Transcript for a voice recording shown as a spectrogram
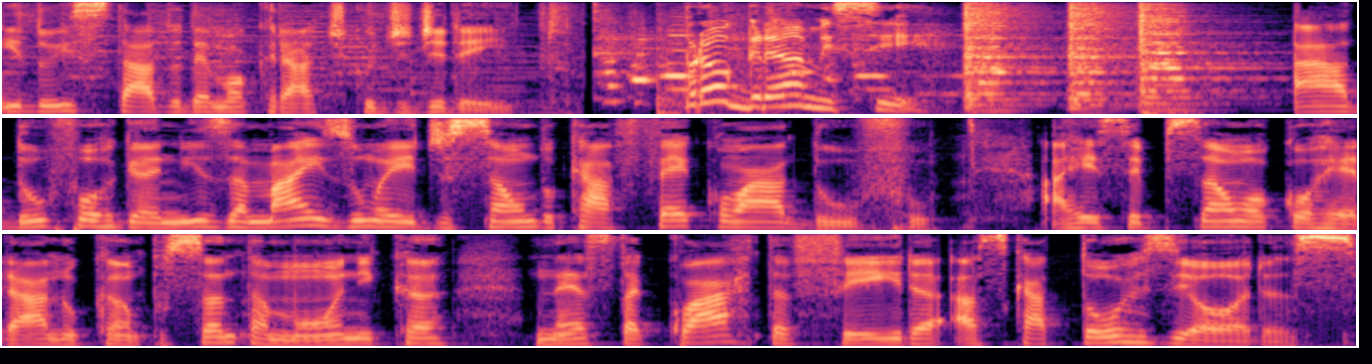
e do Estado democrático de direito. Programe-se! A Adufo organiza mais uma edição do Café com a Adufo. A recepção ocorrerá no Campo Santa Mônica nesta quarta-feira às 14 horas,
